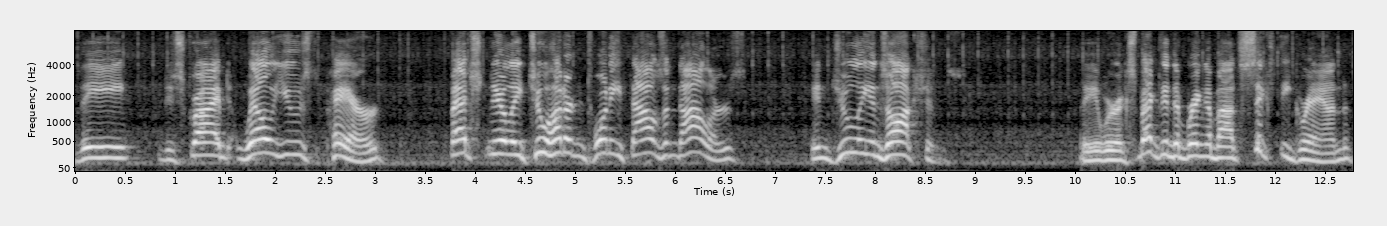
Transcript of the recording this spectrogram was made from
The described well-used pair fetched nearly $220,000 in Julien's auctions. They were expected to bring about 60 grand.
